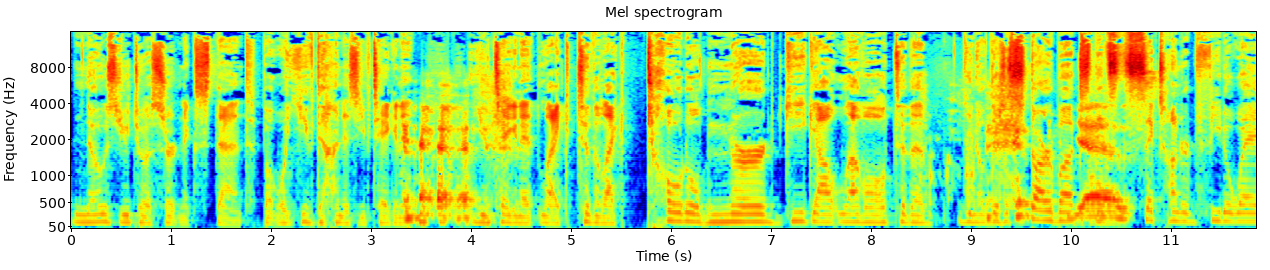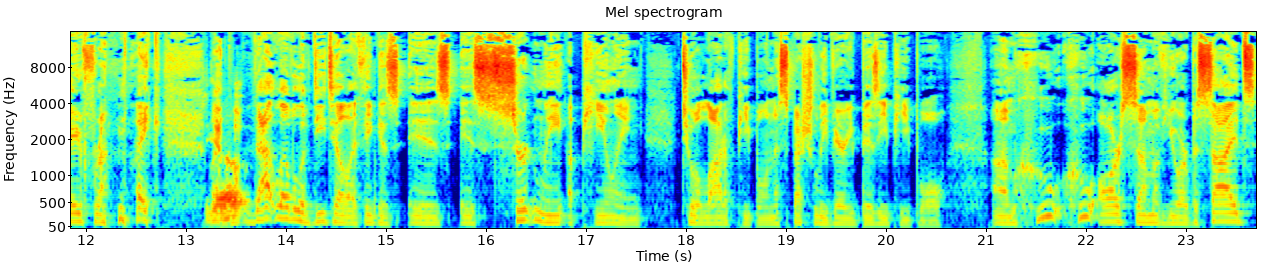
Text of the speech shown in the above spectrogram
knows you to a certain extent. But what you've done is you've taken it you've taken it like to the like total nerd geek out level to the you know there's a starbucks Yes. that's 600 feet away from like like Yep. that level of detail i think is is is certainly appealing to a lot of people and especially very busy people um, who who are some of your besides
